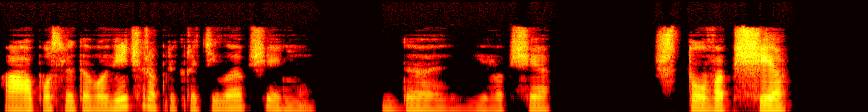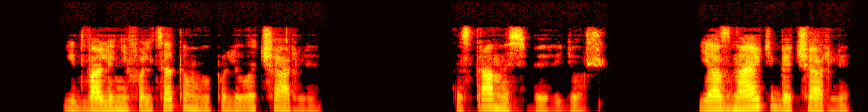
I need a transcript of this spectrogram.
а после того вечера прекратила общение. Да и вообще... Что вообще? Едва ли не фальцетом выпалила Чарли. Ты странно себя ведешь. Я знаю тебя, Чарли,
